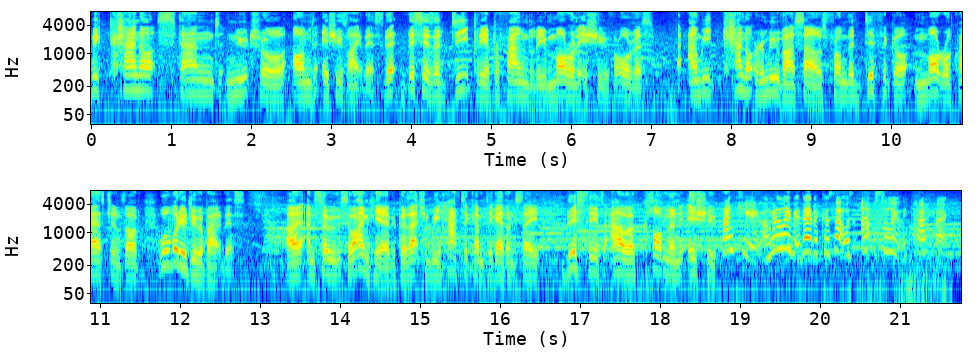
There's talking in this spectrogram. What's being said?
We cannot stand neutral on issues like this. This is a deeply and profoundly moral issue for all of us. And we cannot remove ourselves from the difficult moral questions of, well, what do you do about this? Uh, and so, so I'm here because actually we have to come together and say, this is our common issue. Thank you. I'm going to leave it there because that was absolutely perfect.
